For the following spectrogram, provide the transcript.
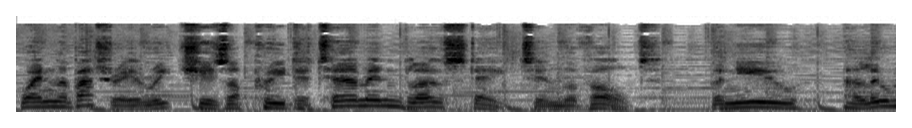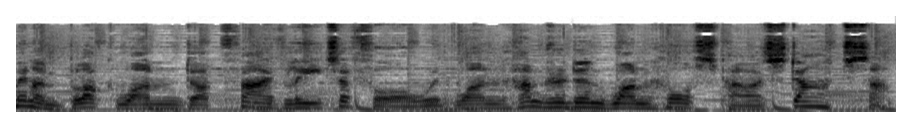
When the battery reaches a predetermined low state in the Volt, the new, aluminum block 1.5-litre 4 with 101 horsepower starts up.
